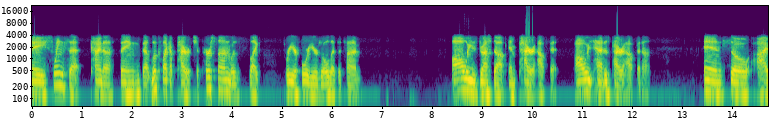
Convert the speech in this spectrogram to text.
a swing set kind of thing that looks like a pirate ship?" Her son was like three or four years old at the time. Always dressed up in pirate outfit. Always had his pirate outfit on. And so I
